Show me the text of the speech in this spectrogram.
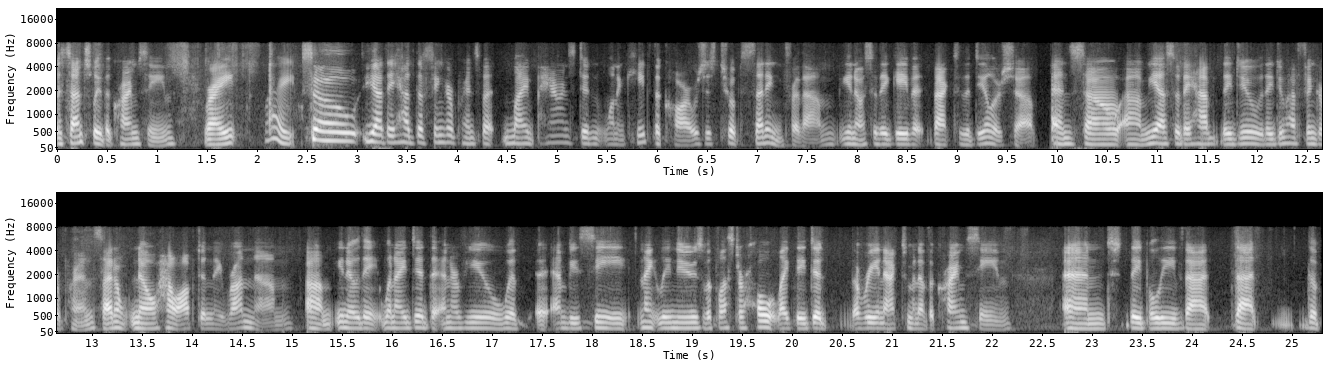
essentially the crime scene, right? Right. So yeah, they had the fingerprints, but my parents didn't want to keep the car. It was just too upsetting for them, you know. So they gave it back to the dealership, and so um, yeah, so they have they do they do have fingerprints. I don't know how often they run them. Um, you know, they when I did the interview with uh, NBC Nightly News with Lester Holt, like they did a reenactment of the crime scene, and they believe that that the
